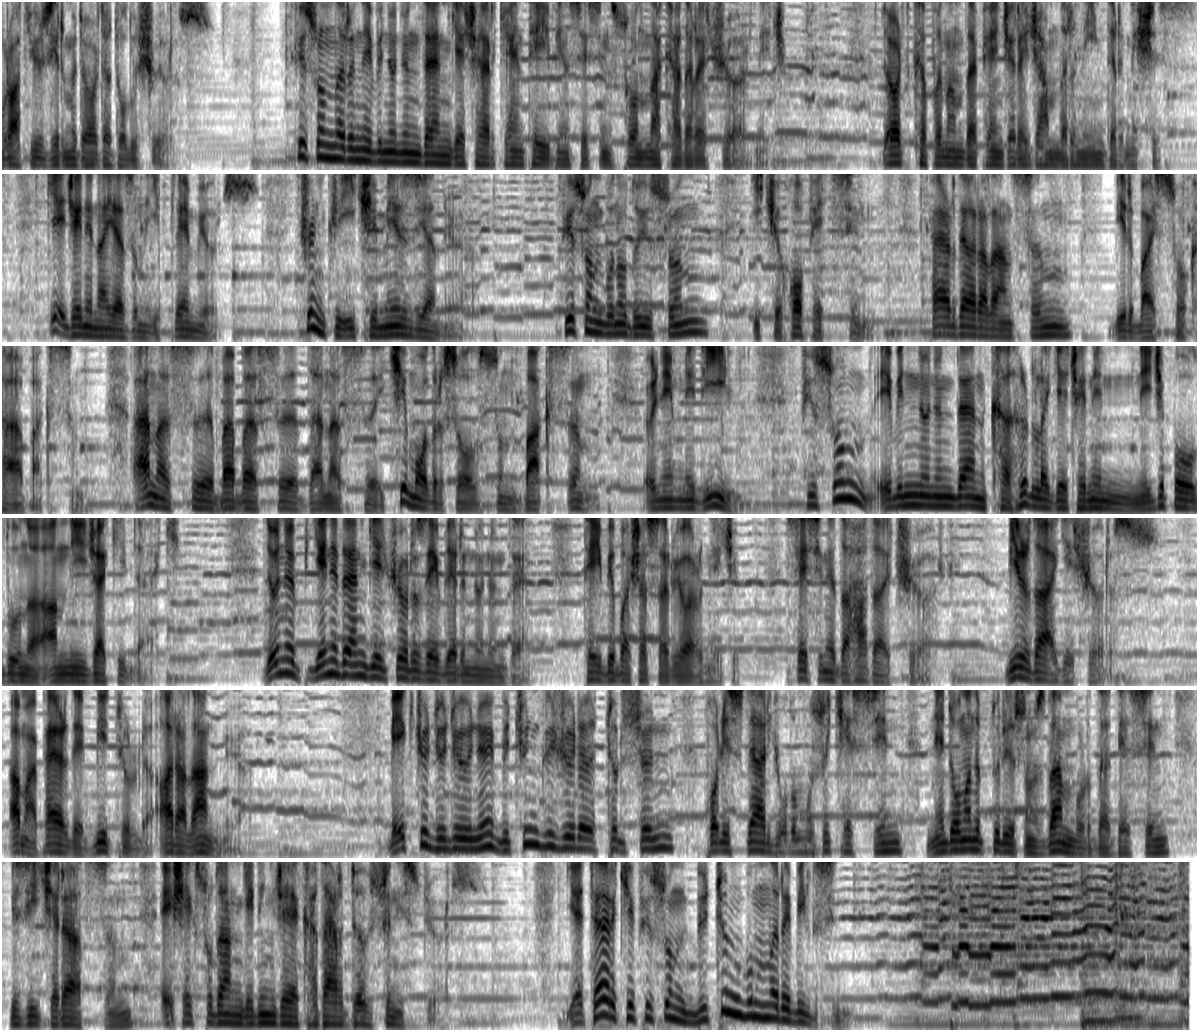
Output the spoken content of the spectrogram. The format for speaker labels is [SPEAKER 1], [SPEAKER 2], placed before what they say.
[SPEAKER 1] Murat 124'e doluşuyoruz. Füsunların evin önünden geçerken teybin sesini sonuna kadar açıyor Necip. Dört kapının da pencere camlarını indirmişiz. Gecenin ayazını iplemiyoruz. Çünkü içimiz yanıyor. Füsun bunu duysun, içi hop etsin. Perde aralansın, bir baş sokağa baksın. Anası, babası, danası, kim olursa olsun baksın. Önemli değil. Füsun evinin önünden kahırla geçenin Necip olduğunu anlayacak illaki. Dönüp yeniden geçiyoruz evlerin önünden. Teybi başa sarıyor Necip. Sesini daha da açıyor. Bir daha geçiyoruz. Ama perde bir türlü aralanmıyor. Bekçi düdüğünü bütün gücüyle öttürsün, polisler yolumuzu kessin, ne dolanıp duruyorsunuz lan burada desin, bizi içeri atsın, eşek sudan gelinceye kadar dövsün istiyoruz. Yeter ki Füsun bütün bunları bilsin.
